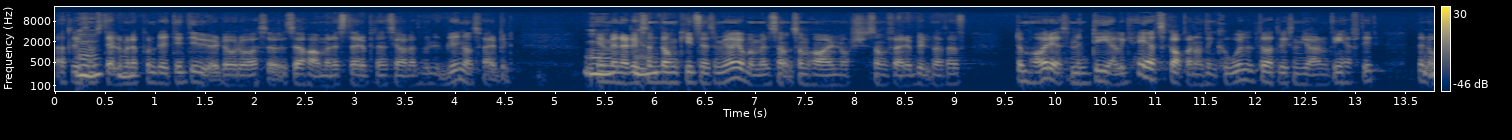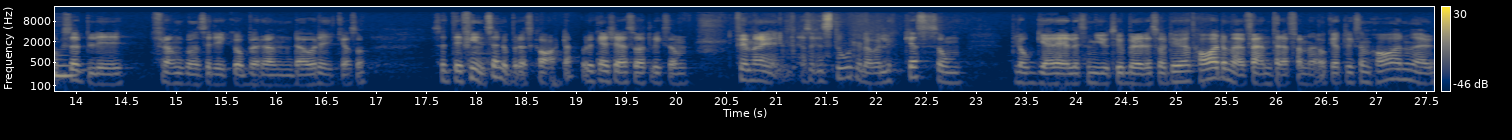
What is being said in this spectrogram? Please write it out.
Att liksom mm, ställer man upp på lite intervjuer då och då så, så har man en större potential att bli någons förebild. Mm, jag menar liksom mm. de kidsen som jag jobbar med som, som har Nors som förebild någonstans. De har det som en delgrej att skapa någonting coolt och att liksom göra någonting häftigt. Men också mm. att bli framgångsrika och berömda och rika och så. Så det finns ändå på deras karta. Och det kanske är så att liksom... För jag menar, alltså en stor del av att lyckas som bloggare eller som youtuber eller så, det är att ha de här fanträffarna och att liksom ha de här...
